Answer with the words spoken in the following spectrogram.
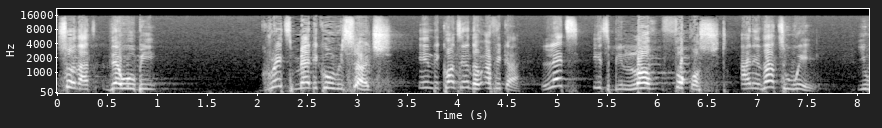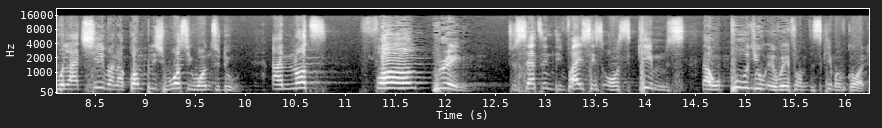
so that there will be great medical research in the continent of Africa. Let it be love focused, and in that way, you will achieve and accomplish what you want to do, and not fall prey to certain devices or schemes that will pull you away from the scheme of God.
